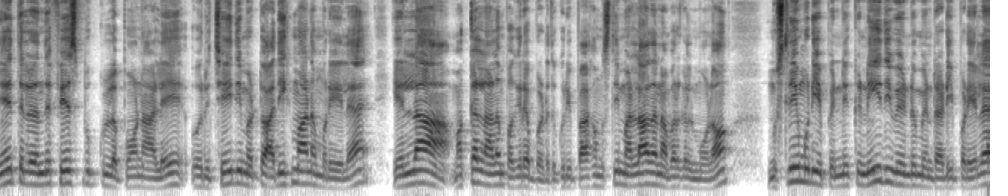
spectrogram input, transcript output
நேற்றுலேருந்து ஃபேஸ்புக்குள்ளே போனாலே ஒரு செய்தி மட்டும் அதிகமான முறையில் எல்லா மக்கள்னாலும் பகிரப்படுது. குறிப்பாக முஸ்லீம் அல்லாத நபர்கள் மூலம் முஸ்லீமுடைய பெண்ணுக்கு நீதி வேண்டும் என்ற அடிப்படையில்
